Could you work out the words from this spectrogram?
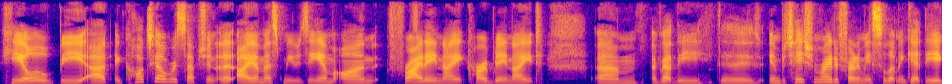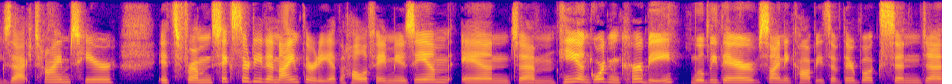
He'll be at a cocktail reception at IMS Museum on Friday night, Carb Day night. Um, I've got the, the invitation right in front of me, so let me get the exact times here. It's from 6:30 to 9:30 at the Hall of Fame Museum, and um, he and Gordon Kirby will be there signing copies of their books and uh,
